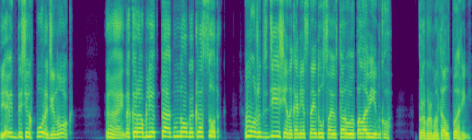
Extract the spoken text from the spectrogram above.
Я ведь до сих пор одинок! Ай, на корабле так много красоток! Может, здесь я наконец найду свою вторую половинку?» Пробормотал парень.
